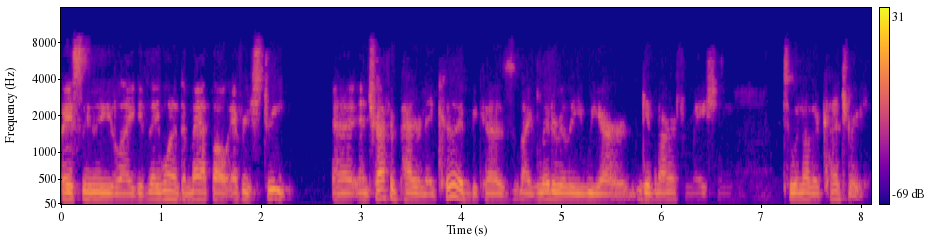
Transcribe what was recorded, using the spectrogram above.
basically, like if they wanted to map out every street uh, and traffic pattern, they could because, like, literally, we are giving our information to another country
